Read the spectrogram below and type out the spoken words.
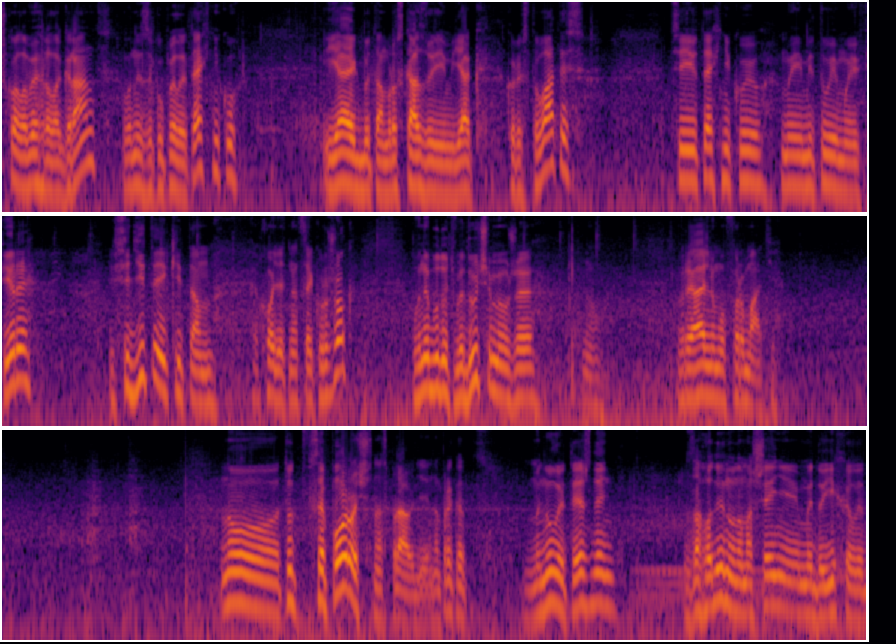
Школа виграла грант, вони закупили техніку. І я якби там розказую їм, як користуватись цією технікою. Ми імітуємо ефіри. І всі діти, які там ходять на цей кружок, вони будуть ведучими вже ну, в реальному форматі. Ну, тут все поруч насправді. Наприклад, минулий тиждень за годину на машині ми доїхали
